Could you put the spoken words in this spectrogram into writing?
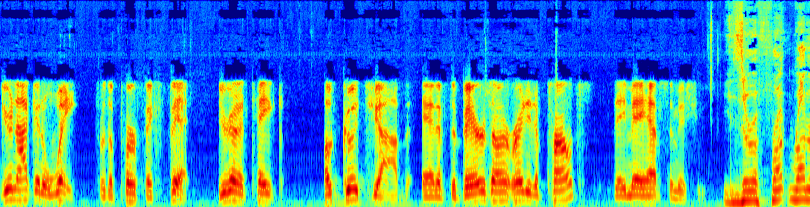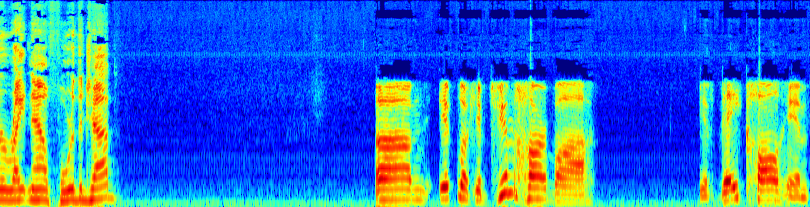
You're not going to wait for the perfect fit. You're going to take a good job. And if the Bears aren't ready to pounce, they may have some issues. Is there a front runner right now for the job? Um, if look, if Jim Harbaugh, if they call him,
